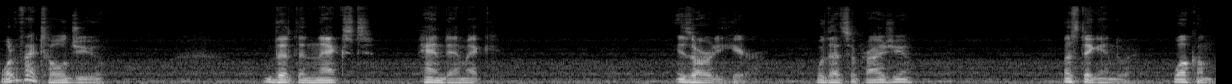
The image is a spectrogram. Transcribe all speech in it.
What if I told you that the next pandemic is already here? Would that surprise you? Let's dig into it. Welcome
